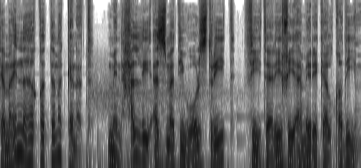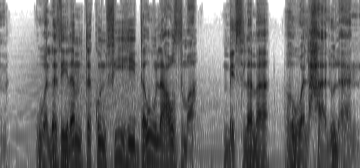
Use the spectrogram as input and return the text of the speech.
كما إنها قد تمكنت من حل أزمة وول ستريت في تاريخ أمريكا القديم والذي لم تكن فيه دولة عظمى مثلما هو الحال الآن.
